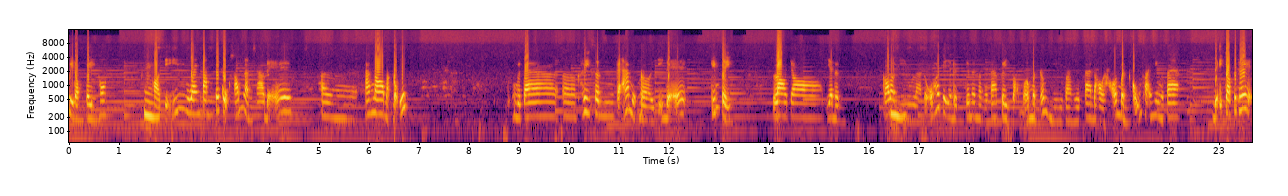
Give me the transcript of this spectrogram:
vì đồng tiền thôi. Ừ. họ chỉ quan tâm tới cuộc sống làm sao để uh, ăn no mặc đủ. Người ta uh, hy sinh cả một đời chỉ để kiếm tiền lo cho gia đình có bao ừ. nhiêu là đổ hết cho gia đình cho nên là người ta kỳ vọng ở mình rất nhiều và người ta đòi hỏi mình cũng phải như người ta. Để cho cái thế hệ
